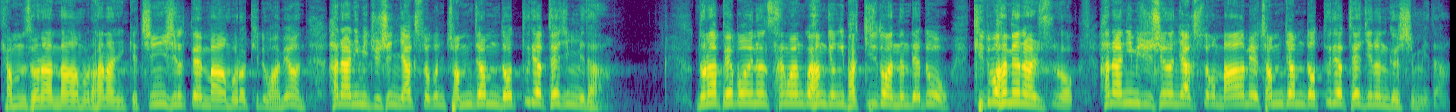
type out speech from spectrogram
겸손한 마음으로 하나님께 진실된 마음으로 기도하면 하나님이 주신 약속은 점점 더 뚜렷해집니다. 눈앞에 보이는 상황과 환경이 바뀌지도 않는데도 기도하면 할수록 하나님이 주시는 약속은 마음에 점점 더 뚜렷해지는 것입니다.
